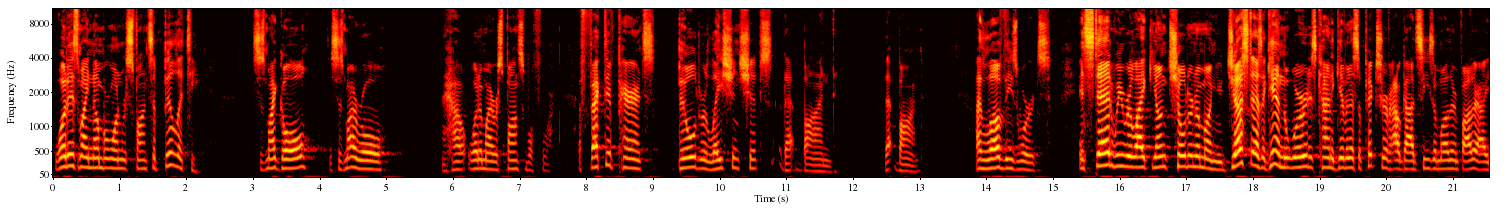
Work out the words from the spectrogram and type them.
what is my number one responsibility? This is my goal, this is my role, how, what am I responsible for? Effective parents build relationships that bond. That bond. I love these words. Instead, we were like young children among you. Just as, again, the word is kind of giving us a picture of how God sees a mother and father, I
